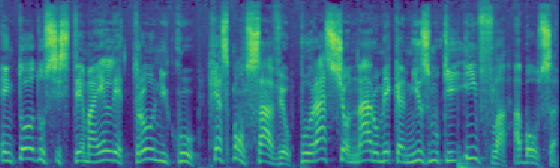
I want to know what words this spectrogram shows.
em todo o sistema eletrônico responsável por acionar o mecanismo que infla a bolsa.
